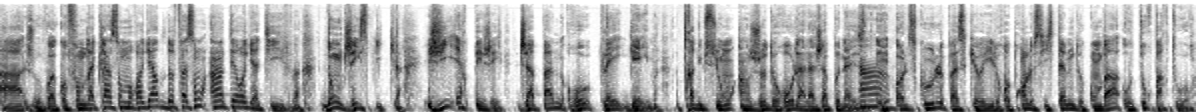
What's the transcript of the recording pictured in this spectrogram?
Ah, je vois qu'au fond de la classe, on me regarde de façon interrogative. Donc j'explique. JRPG, Japan Role Play Game. Traduction, un jeu de rôle à la japonaise. Ah. Et old school parce qu'il reprend le système de combat au tour par tour.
